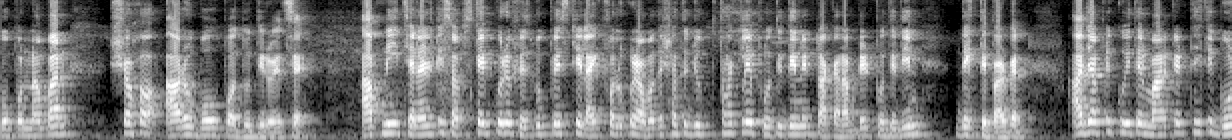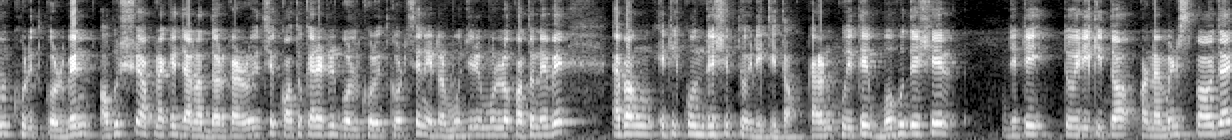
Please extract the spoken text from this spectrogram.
গোপন নাম্বার সহ আরও বহু পদ্ধতি রয়েছে। আপনি চ্যানেলটি সাবস্ক্রাইব করে ফেসবুক পেজটি লাইক ফলো করে আমাদের সাথে যুক্ত থাকলে প্রতিদিনের টাকার আপডেট প্রতিদিন দেখতে পারবেন। আজ আপনি কুয়েতের মার্কেট থেকে গোল্ড খরিদ করবেন। অবশ্যই আপনাকে জানার দরকার রয়েছে কত ক্যারেটের গোল্ড খরিদ করছেন এটার মজুরি মূল্য কত নেবে এবং এটি কোন দেশের তৈরিকৃত? কারণ কুয়েতে বহু দেশের যেটি তৈরিকৃত অর্নামেন্টস পাওয়া যায়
